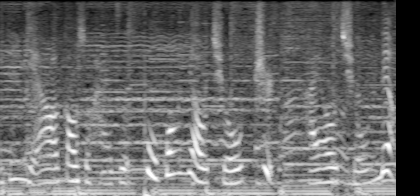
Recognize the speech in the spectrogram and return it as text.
一定也要告诉孩子，不光要求质，还要求量。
